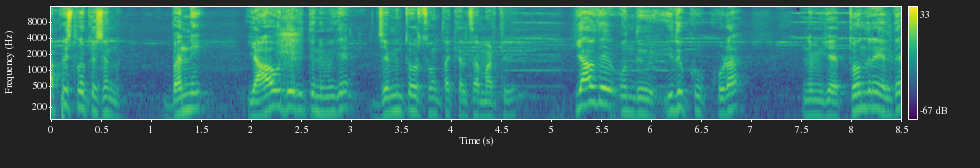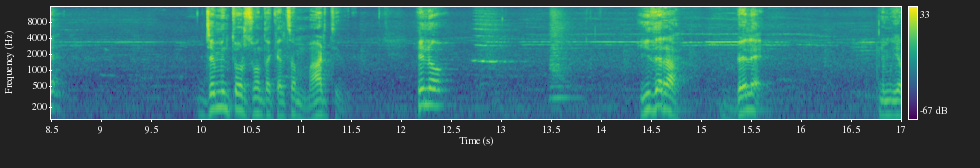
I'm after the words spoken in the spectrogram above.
ಆಫೀಸ್ ಲೊಕೇಶನ್ ಬನ್ನಿ. ಯಾವುದೇ ರೀತಿ ನಿಮಗೆ ಜಮೀನು ತೋರಿಸುವಂಥ ಕೆಲಸ ಮಾಡ್ತೀವಿ. ಯಾವುದೇ ಒಂದು ಇದಕ್ಕೂ ಕೂಡ ನಿಮಗೆ ತೊಂದರೆ ಇಲ್ಲದೆ ಜಮೀನು ತೋರಿಸುವಂಥ ಕೆಲಸ ಮಾಡ್ತೀವಿ. ಇನ್ನು ಇದರ ಬೆಲೆ ನಿಮಗೆ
